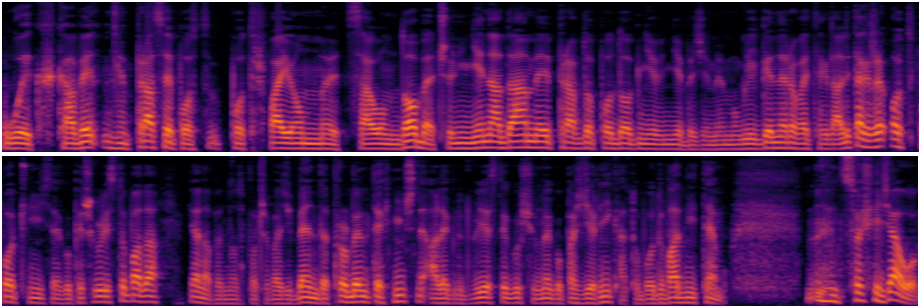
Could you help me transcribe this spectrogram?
łyk kawy. Prace potrwają całą dobę, czyli nie nadamy, prawdopodobnie nie będziemy mogli generować i tak dalej. Także odpocznijcie tego 1 listopada. Ja na pewno odpoczywać będę. Problem techniczny, ale 27 października, to było dwa dni temu. Co się działo?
